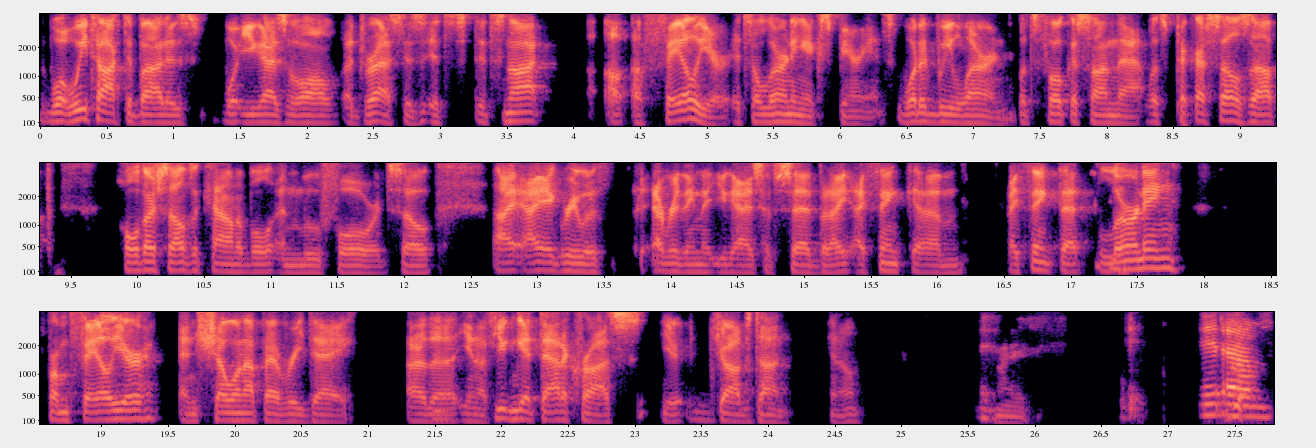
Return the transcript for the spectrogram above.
what we talked about is what you guys have all addressed is it's it's not a, a failure; it's a learning experience. What did we learn? Let's focus on that. Let's pick ourselves up hold ourselves accountable and move forward. So I, I agree with everything that you guys have said, but I, I think um, I think that hmm. learning from failure and showing up every day are the hmm. you know if you can get that across, your job's done. You know, right? It, it um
